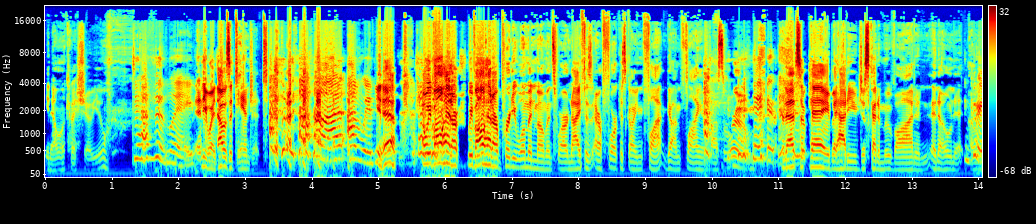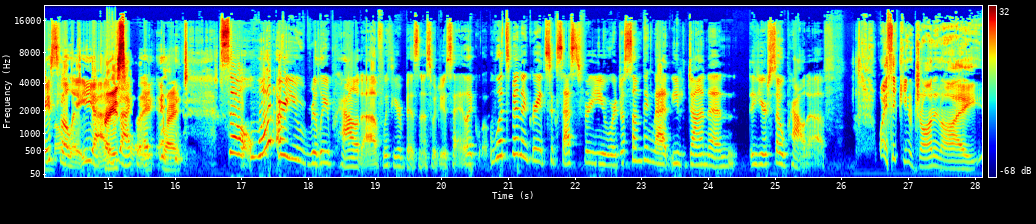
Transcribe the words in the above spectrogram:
you know, what? can I show you? Definitely. anyway, that was a tangent. I, am with you. Yeah, and we've all had our we've all had our pretty woman moments where our knife is our fork is going fly, gone flying across the room, and that's okay. But how do you just kind of move on and, and own it gracefully? Own yeah, gracefully. exactly. Right. So, what are you really proud of with your business, would you say? Like, what's been a great success for you, or just something that you've done and you're so proud of? Well, I think, you know, John and I,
